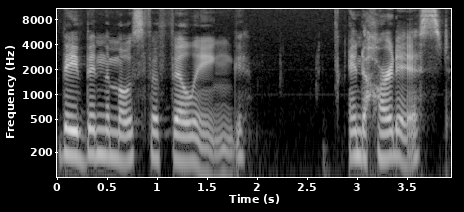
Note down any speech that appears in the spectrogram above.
they've been the most fulfilling and hardest,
